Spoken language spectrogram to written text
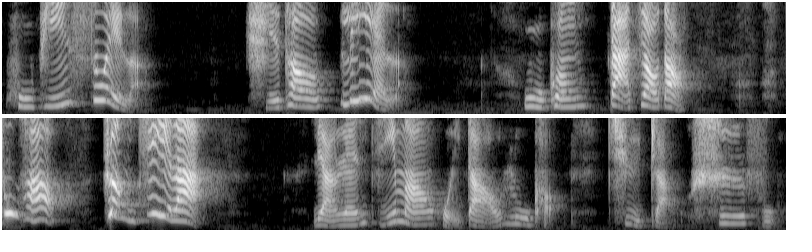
虎皮碎了，石头裂了。悟空大叫道：“不好，中计了！”两人急忙回到路口去找师傅。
